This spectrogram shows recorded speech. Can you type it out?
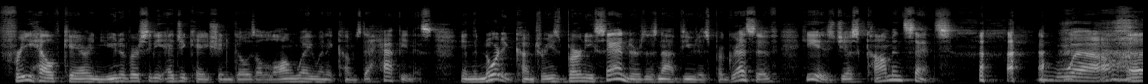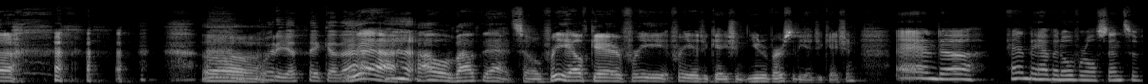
Free healthcare and university education goes a long way when it comes to happiness. In the Nordic countries, Bernie Sanders is not viewed as progressive. He is just common sense. Wow. Uh, what do you think of that? yeah, how about that? So free healthcare, free free education, university education, and uh, and they have an overall sense of,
